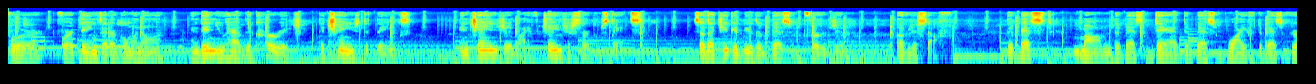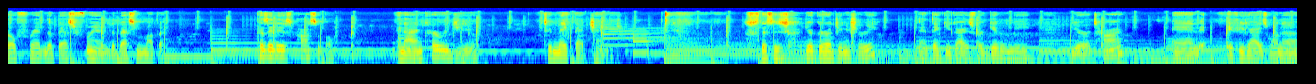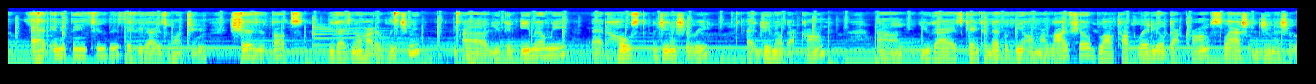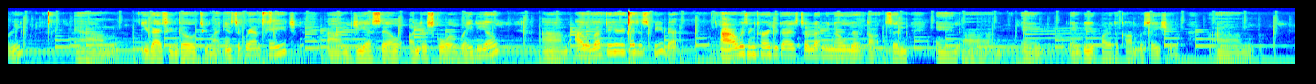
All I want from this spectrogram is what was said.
for for things that are going on. And then you have the courage to change the things and change your life, change your circumstance so that you could be the best version of yourself. The best mom, the best dad, the best wife, the best girlfriend, the best friend, the best mother because it is possible. And I encourage you to make that change. This is your girl, Gina Cherie, and thank you guys for giving me your time. And if you guys want to add anything to this, if you guys want to share your thoughts, you guys know how to reach me. Uh, you can email me at hostginacherie at gmail.com um, you guys can connect with me on my live show, blogtalkradio.com slash Gina Cherie. Um, you guys can go to my Instagram page, um, GSL underscore radio. Um, I would love to hear you guys' feedback. I always encourage you guys to let me know your thoughts and and um, and and be a part of the conversation. Um,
